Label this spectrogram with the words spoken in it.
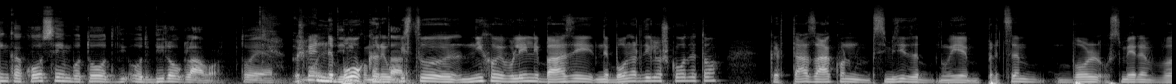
in kako se jim bo to odbilo v glavo. Kaj, ne bo, ker v bistvu njihovi volilni bazi ne bo naredilo škode to ker ta zakon se mi zdi, da je predvsem bolj usmerjen v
